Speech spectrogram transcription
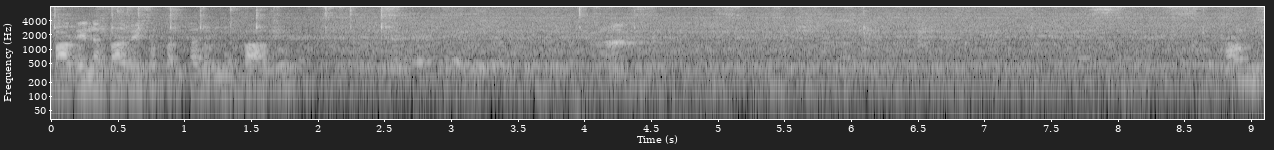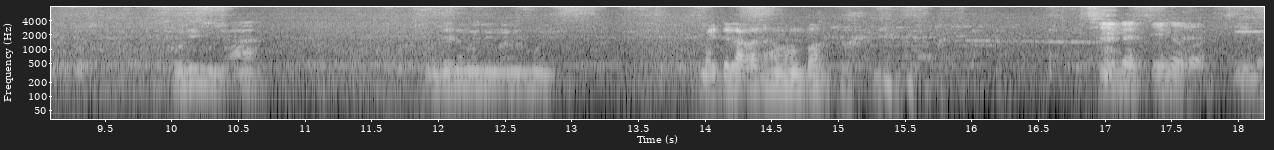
bagay na bagay sa pantalon mo bago. Kunin mo na. Hindi naman yung ano mo eh. May dala ka namang bag. China, China ba? China.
